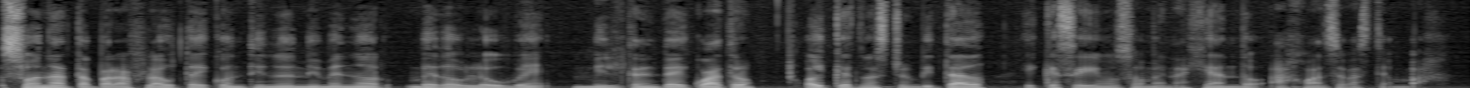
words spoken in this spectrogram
Sonata para flauta y continuo en mi menor, BW 1034, hoy que es nuestro invitado y que seguimos homenajeando a Juan Sebastián Bach.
